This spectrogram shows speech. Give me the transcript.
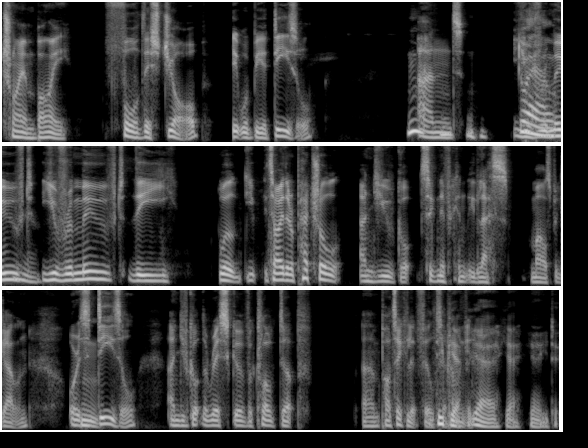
try and buy for this job, it would be a diesel. And Mhm. You've Well, removed. yeah. You've removed the. Well, you, it's either a petrol and you've got significantly less miles per gallon, or it's Hmm. diesel and you've got the risk of a clogged up um, particulate filter. DPF, you? yeah, yeah, yeah, you do.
